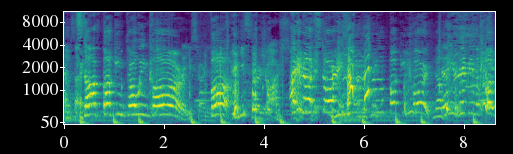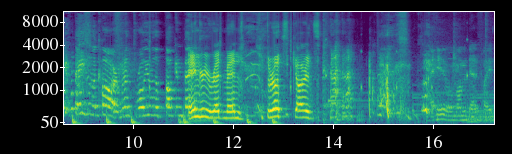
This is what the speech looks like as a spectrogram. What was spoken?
I'm sorry. Stop fucking throwing Yeah, cards! you started. Fuck! He started. Josh. I did not start it! You threw the fucking card! No, and then you hit me in the fucking face with the card! I'm gonna throw you over the fucking face! Angry red man throws cards. I hate it when mom and dad fight.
